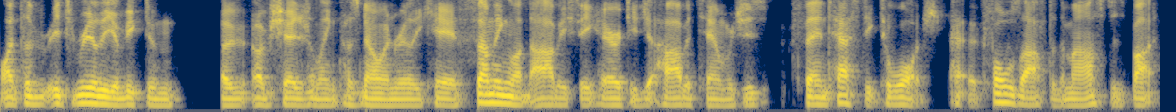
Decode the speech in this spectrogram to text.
oh, it's a, it's really a victim of, of scheduling because no one really cares. Something like the RBC Heritage at Harbour Town, which is fantastic to watch, it falls after the Masters, but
